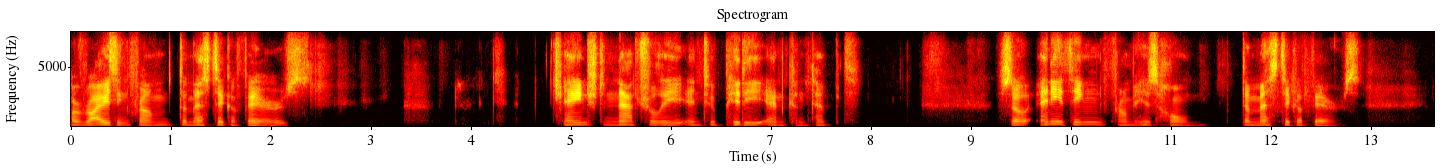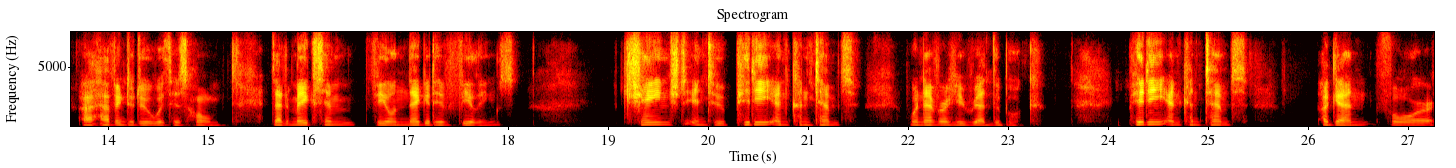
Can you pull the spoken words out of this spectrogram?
arising from domestic affairs changed naturally into pity and contempt. So anything from his home, domestic affairs, uh, having to do with his home, that makes him feel negative feelings, changed into pity and contempt whenever he read the book. Pity and contempt again for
